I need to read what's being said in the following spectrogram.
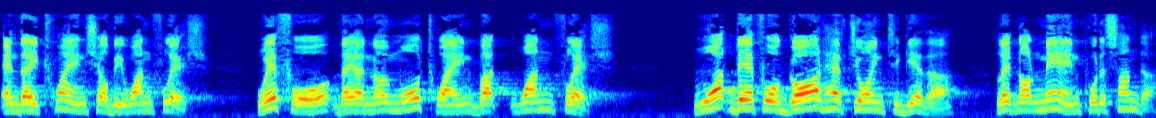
and they twain shall be one flesh. Wherefore they are no more twain, but one flesh. What therefore God hath joined together, let not man put asunder.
